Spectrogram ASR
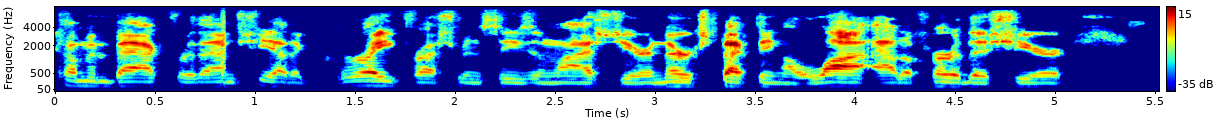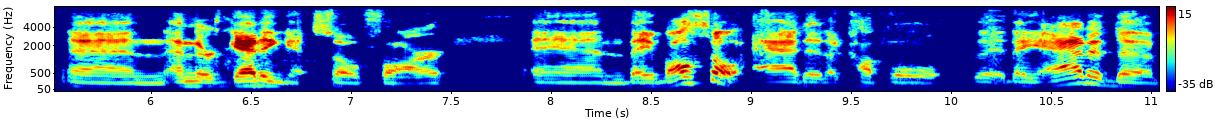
coming back for them. She had a great freshman season last year, and they're expecting a lot out of her this year, and and they're getting it so far. And they've also added a couple. they- added the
